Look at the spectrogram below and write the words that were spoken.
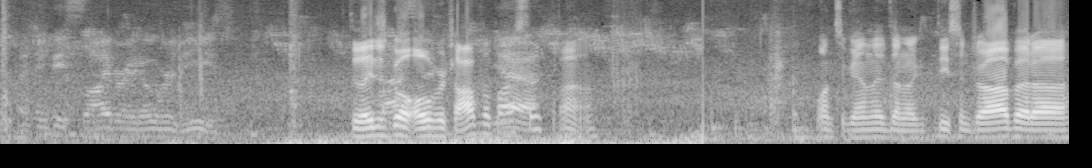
I think they slide right over these. Do they just go over top of the Yeah. plastic? Wow. Once again, they've done a decent job at uh,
